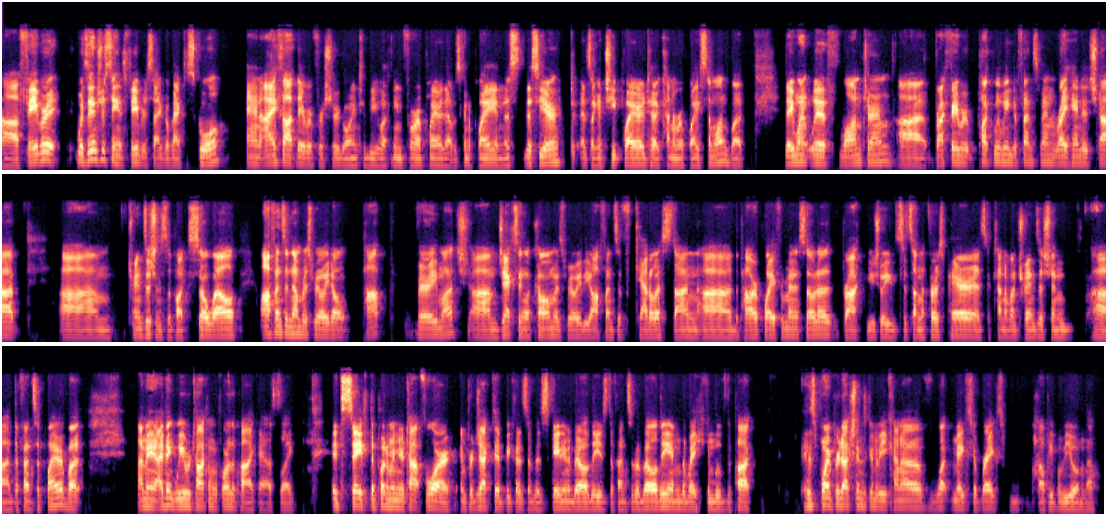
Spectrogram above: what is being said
uh, Faber, what's interesting is Faber decided to go back to school, and I thought they were for sure going to be looking for a player that was going to play in this this year as like a cheap player to kind of replace someone, but they went with long term. Uh, Brock Faber, puck moving defenseman, right handed shot, um, transitions the puck so well. Offensive numbers really don't pop very much. Um, Jackson LaCombe is really the offensive catalyst on uh, the power play for Minnesota. Brock usually sits on the first pair as a kind of a transition uh, defensive player, but I mean, I think we were talking before the podcast. Like, it's safe to put him in your top four and project it because of his skating ability, his defensive ability, and the way he can move the puck. His point production is going to be kind of what makes or breaks how people view him, though.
